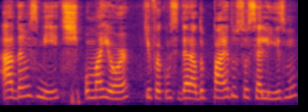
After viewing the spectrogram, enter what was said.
Adam Smith, o maior, que foi considerado pai do socialismo,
